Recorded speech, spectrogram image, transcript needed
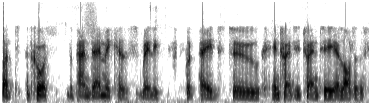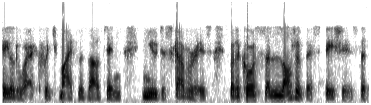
But of course, the pandemic has really put paid to in 2020 a lot of the field work, which might result in new discoveries. But of course, a lot of the species that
